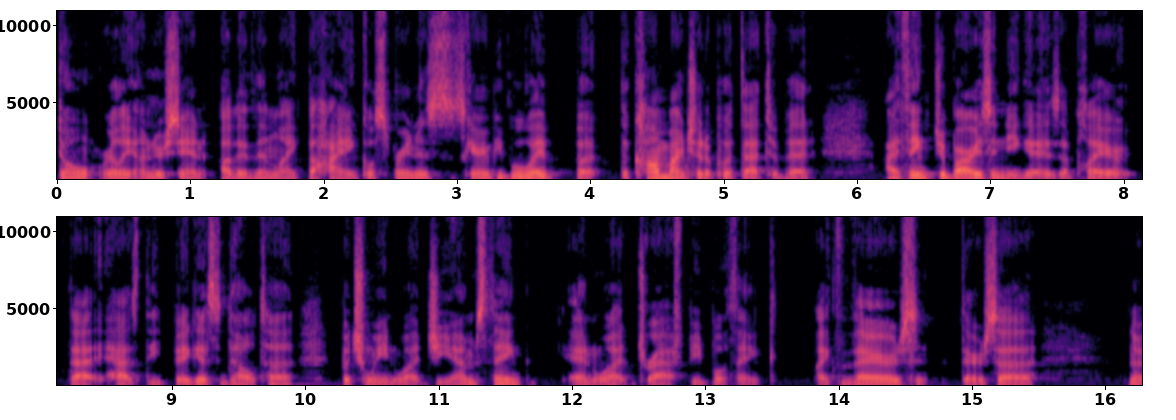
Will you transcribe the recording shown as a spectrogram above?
don't really understand other than like the high ankle sprain is scaring people away, but the combine should have put that to bed. I think Jabari Zuniga is a player that has the biggest delta between what GMs think and what draft people think. Like there's there's a no,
